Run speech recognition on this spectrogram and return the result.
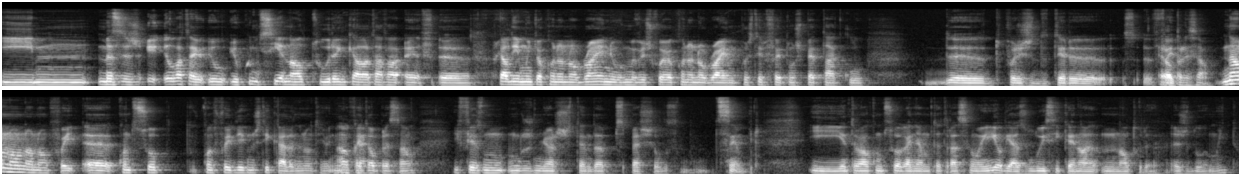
E, hum, mas as- eu, lá está, eu, eu conhecia na altura em que ela estava. eh, porque ela ia muito ao Conan O'Brien. eu Uma vez foi ao Conan O'Brien depois de ter feito um espetáculo. de- depois de ter. eh, feito... A operação. Não, não, não, não. Foi eh, quando, soube, quando foi diagnosticada, ainda não tinha não Ok. feito a operação. E fez um, um dos melhores stand-up specials de sempre. E então ela começou a ganhar muita atração aí. Aliás, o Luís C.K. na, na altura ajudou muito.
